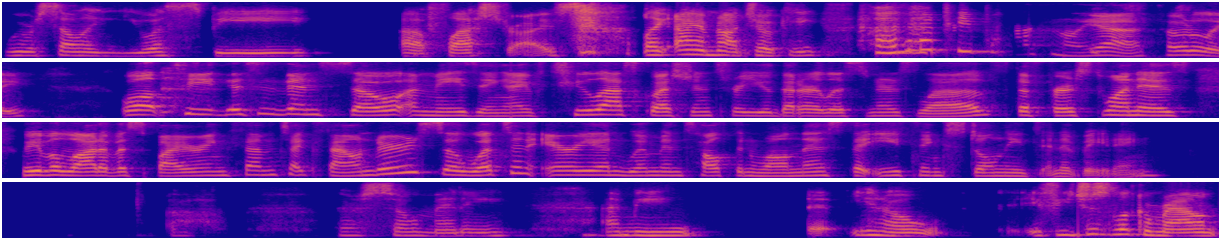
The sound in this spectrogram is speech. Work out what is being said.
we were selling USB uh, flash drives. like I am not joking. I've had people. Yeah, totally. Well, Ti, this has been so amazing. I have two last questions for you that our listeners love. The first one is we have a lot of aspiring femtech founders. So, what's an area in women's health and wellness that you think still needs innovating? Oh, there's so many. I mean, Eh, you know, if you just look around,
